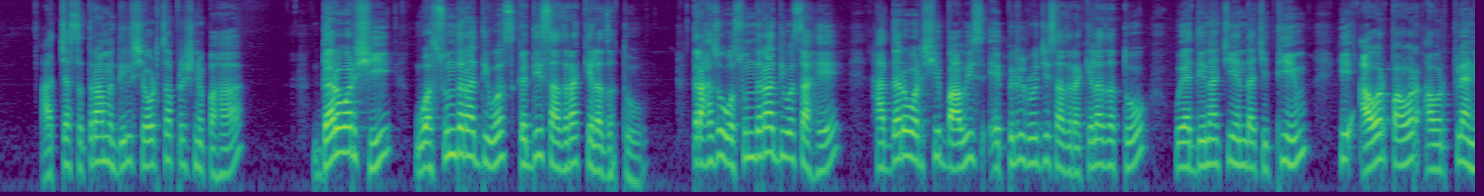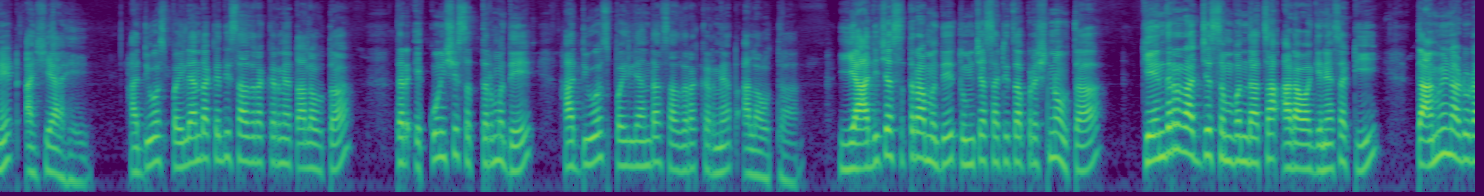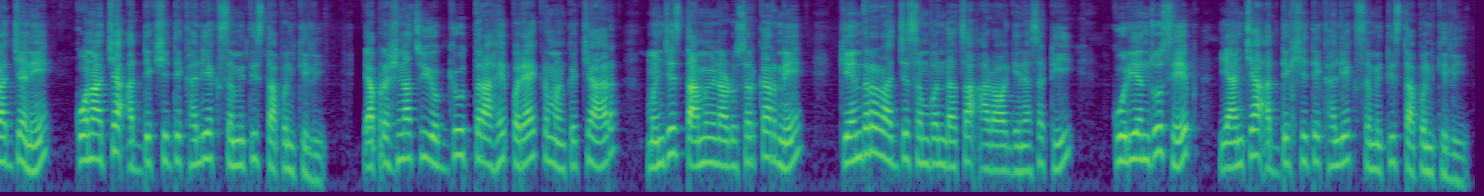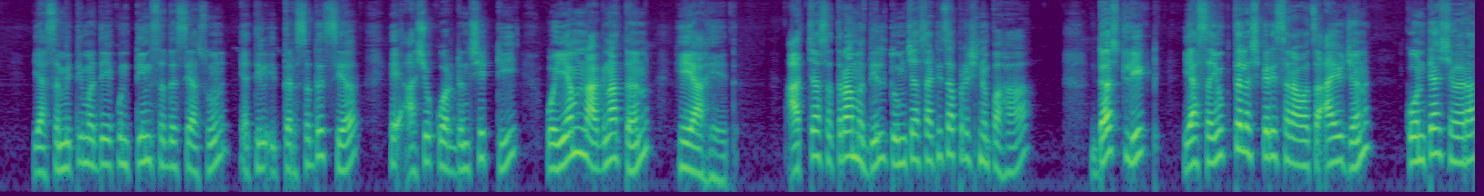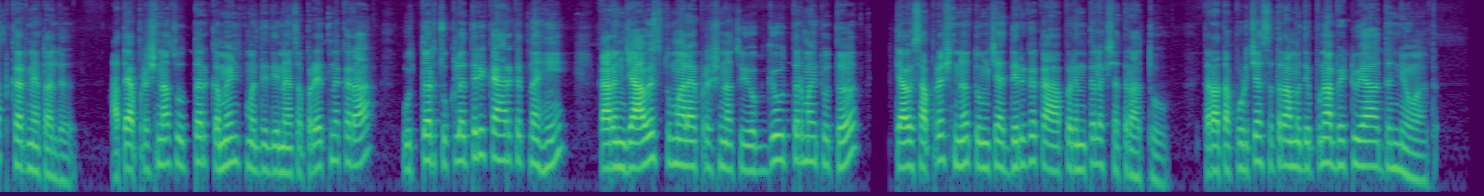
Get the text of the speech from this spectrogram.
आजच्या सत्रामधील शेवटचा प्रश्न पहा. दरवर्षी वसुंधरा दिवस कधी साजरा केला जातो? तर हा जो वसुंधरा दिवस आहे हा दरवर्षी बावीस एप्रिल रोजी साजरा केला जातो व या दिनाची यंदाची थीम ही आवर पॉवर आवर प्लॅनेट अशी आहे. हा दिवस पहिल्यांदा कधी साजरा करण्यात आला होता? तर एकोणीसशे सत्तरमध्ये हा दिवस पहिल्यांदा साजरा करण्यात आला होता. या आधीच्या सत्रामध्ये तुमच्यासाठीचा प्रश्न होता केंद्र राज्य संबंधाचा आढावा घेण्यासाठी तामिळनाडू राज्याने कोणाच्या अध्यक्षतेखाली एक समिती स्थापन केली? या प्रश्नाचं योग्य उत्तर आहे पर्याय क्रमांक चार म्हणजेच तामिळनाडू सरकारने केंद्र राज्य संबंधाचा आढावा घेण्यासाठी कुरियन जोसेफ यांच्या अध्यक्षतेखाली एक समिती स्थापन केली. या समितीमध्ये एकूण तीन सदस्य असून यातील इतर सदस्य हे अशोक वर्धन शेट्टी व एम नागनाथन हे आहेत. आजच्या सत्रामधील तुमच्यासाठीचा प्रश्न पहा. डस्ट लिफ्ट या संयुक्त लष्करी सरावाचं आयोजन कोणत्या शहरात करण्यात आलं? आता या प्रश्नाचं उत्तर कमेंटमध्ये देण्याचा प्रयत्न करा. उत्तर चुकलं तरी काय हरकत नाही. कारण ज्यावेळेस तुम्हाला या प्रश्नाचं योग्य उत्तर माहीत होतं त्यावेळेस हा प्रश्न तुमच्या दीर्घकाळापर्यंत लक्षात राहतो. तर आता पुढच्या सत्रामध्ये पुन्हा भेटूया. धन्यवाद.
